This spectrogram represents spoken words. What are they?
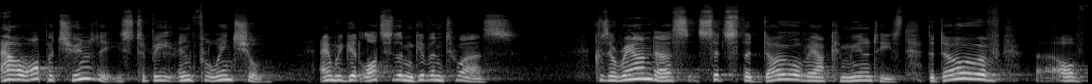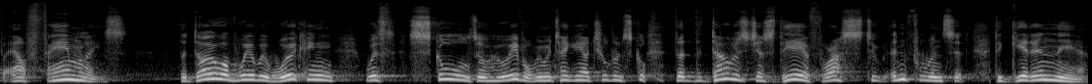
our opportunities to be influential. And we get lots of them given to us. Because around us sits the dough of our communities, the dough of, of our families, the dough of where we're working with schools or whoever, when we're taking our children to school, the, the dough is just there for us to influence it, to get in there.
